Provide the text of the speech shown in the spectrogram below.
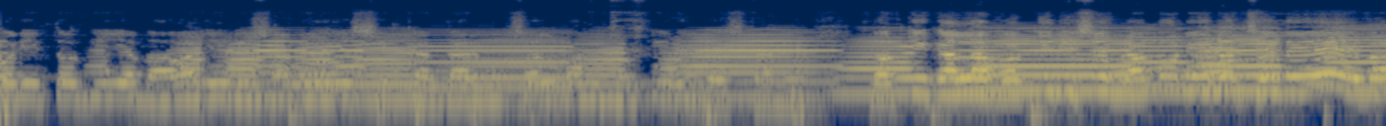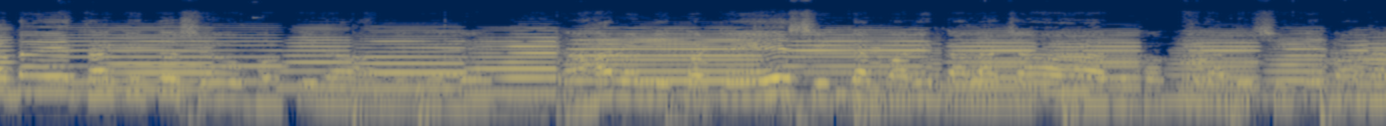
করিত গিয়ে বাওয়ালির সামনে শিক্ষাদার মুসলমান ফকির স্থানে লক্ষ্মী কালা ফকির সে ব্রাহ্মণের ছেলে, বাদায়ে থাকিত সেও ফকির তাহার নিকটে শিক্ষা করে কালাচাঁদ, ফকির আদি শিখে বাধা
